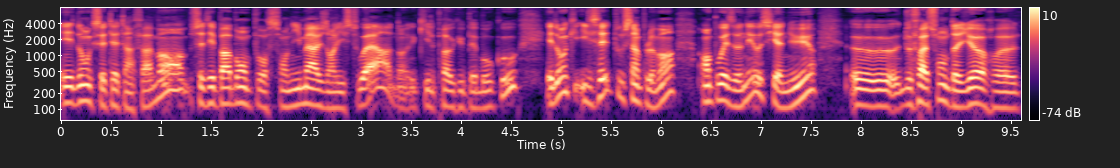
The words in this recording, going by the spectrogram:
et donc c'était infamant. C'était pas bon pour son image dans l'histoire, qu'il préoccupait beaucoup. Et donc, il s'est tout simplement empoisonné au cyanure, euh, de façon d'ailleurs euh,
